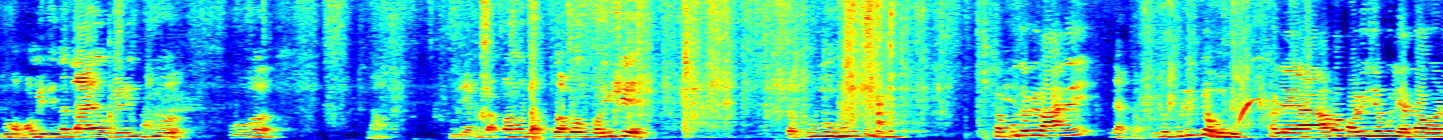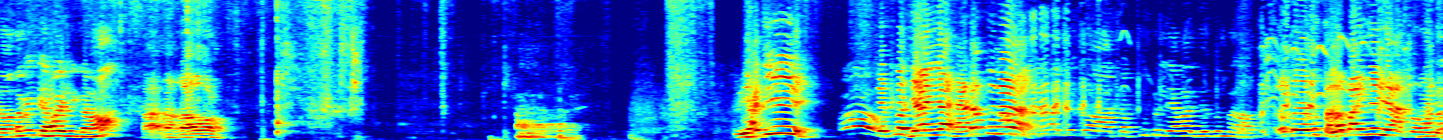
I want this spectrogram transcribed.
તું મમ્મી દીને લાયો લાવ. તું લેમ કાપવાનો આપણો છે. ચપ્પુ હું ચપ્પુ તો લાયા નહીં? લે ચપ્પુ તો ભૂલી જ ગયો હું. એટલે આપણે પડી છે હું લેતા હોય તમે હોય એટલી ગણ હા. હા લાવો રિયાજી કેટલો જાય યાર હેડો તું ને ચપ્પુ તો લેવા જતો ને અરે તો એ તો તલપ આવી જાય યાર તો. મને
